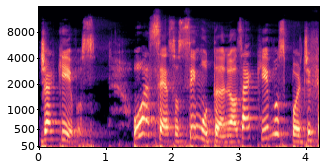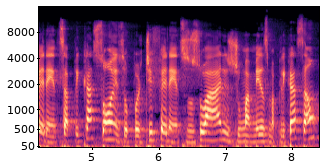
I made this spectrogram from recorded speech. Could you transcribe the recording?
de arquivos. O acesso simultâneo aos arquivos por diferentes aplicações ou por diferentes usuários de uma mesma aplicação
